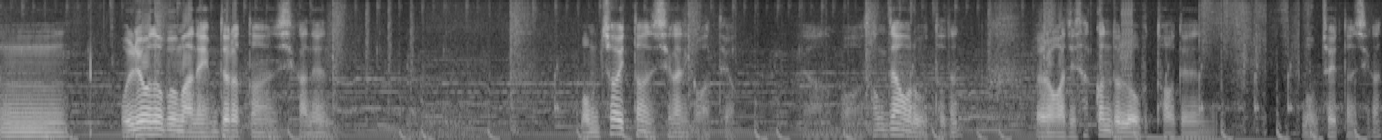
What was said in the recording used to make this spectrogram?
음, 올리오노브만의 힘들었던 시간은 멈춰있던 시간인 것 같아요. 그냥 뭐 성장으로부터든 여러 가지 사건들로부터든 멈춰있던 시간.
